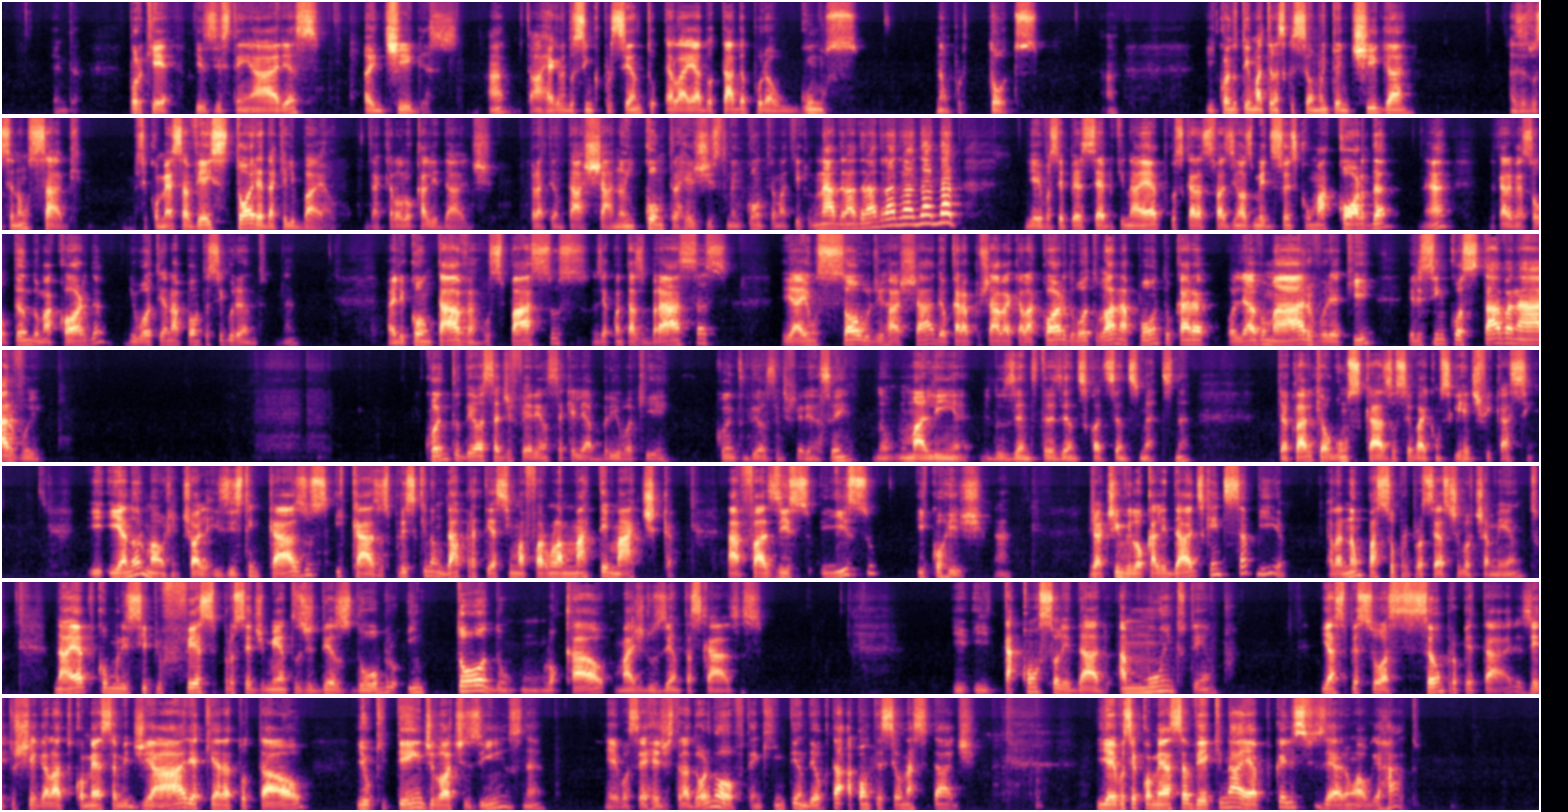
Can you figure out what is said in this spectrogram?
Por quê? Existem áreas antigas, tá? Então a regra dos 5% ela é adotada por alguns, não por todos. Tá? E quando tem uma transcrição muito antiga, às vezes você não sabe. Você começa a ver a história daquele bairro, daquela localidade, para tentar achar. Não encontra registro, não encontra matrícula, nada, nada, nada, nada, nada, nada. E aí você percebe que na época os caras faziam as medições com uma corda, né? O cara vinha soltando uma corda e o outro ia na ponta segurando, né? Aí ele contava os passos, dizia quantas braças, e aí um sol de rachada, o cara puxava aquela corda, o outro lá na ponta, o cara olhava uma árvore aqui, ele se encostava na árvore. Quanto deu essa diferença que ele abriu aqui, hein? Quanto deu essa diferença, hein? Uma linha de 200, 300, 400 metros, né? Então, é claro que alguns casos você vai conseguir retificar sim. E, e, é normal, gente. Olha, existem casos e casos. Por isso que não dá para ter assim uma fórmula matemática. Ah, faz isso e isso e corrige. Né? Já tive localidades que a gente sabia ela não passou por processo de loteamento. Na época, o município fez procedimentos de desdobro em todo um local, mais de 200 casas, e está consolidado há muito tempo, e as pessoas são proprietárias, e aí tu chega lá, tu começa a medir a área que era total e o que tem de lotezinhos, né? E aí você é registrador novo, tem que entender o que tá, aconteceu na cidade. E aí você começa a ver que na época eles fizeram algo errado.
